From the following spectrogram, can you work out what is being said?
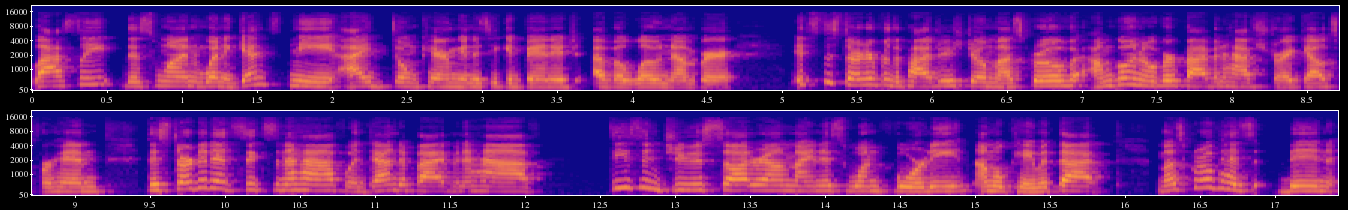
Lastly, this one went against me. I don't care. I'm going to take advantage of a low number. It's the starter for the Padres, Joe Musgrove. I'm going over five and a half strikeouts for him. This started at six and a half, went down to five and a half. Decent juice, saw it around minus 140. I'm okay with that. Musgrove has been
